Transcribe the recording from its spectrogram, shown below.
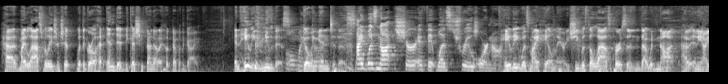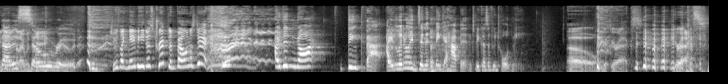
had my last relationship with a girl had ended because she found out I hooked up with a guy. And Haley knew this Oh going God. into this. I was not sure if it was true or not. Haley was my Hail Mary. She was the last person that would not have any idea that that, I was so gay. rude. She was like, maybe he just tripped and fell on his dick. I did not think that. I literally didn't think it happened because of who told me. Oh, your, your ex. Your ex.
